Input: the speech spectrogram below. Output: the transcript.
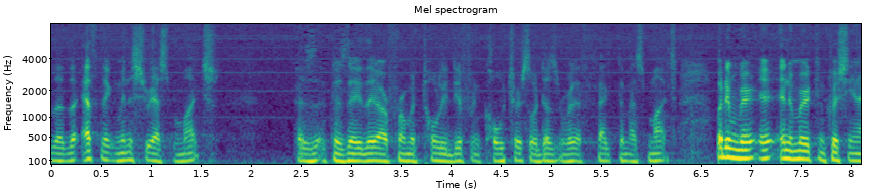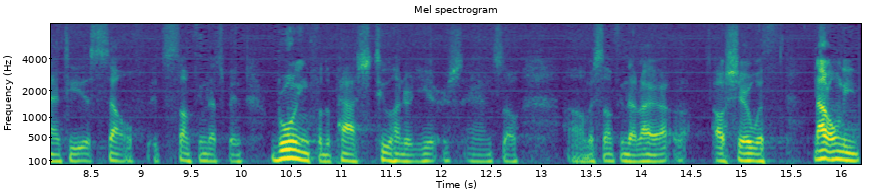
the, the ethnic ministry as much because they, they are from a totally different culture, so it doesn't really affect them as much. But in, in American Christianity itself, it's something that's been brewing for the past 200 years. And so um, it's something that I, I'll share with not only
